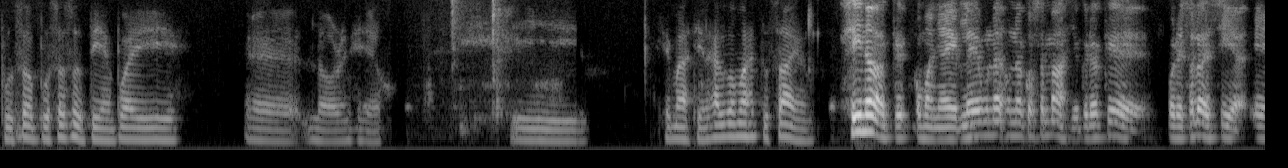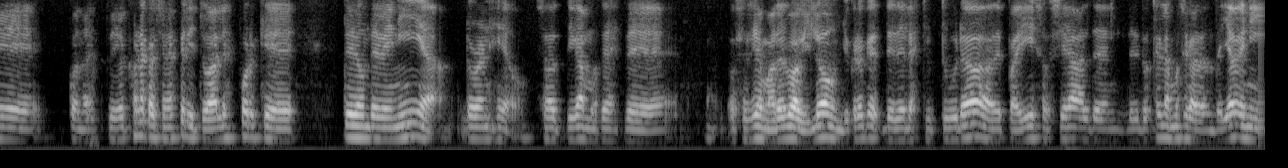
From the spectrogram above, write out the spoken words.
puso, puso su tiempo ahí Lauren Hill. ¿Y qué más? ¿Tienes algo más de tu Zion? Sí, no, que como añadirle una, una, cosa más, yo creo que por eso lo decía, eh, cuando digo que una canción espiritual es porque de donde venía Lauren Hill, o sea, digamos, desde, no sé si llamar el Babilón, yo creo que desde la estructura de país social, de, de la industria de la música, de donde ella venía,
